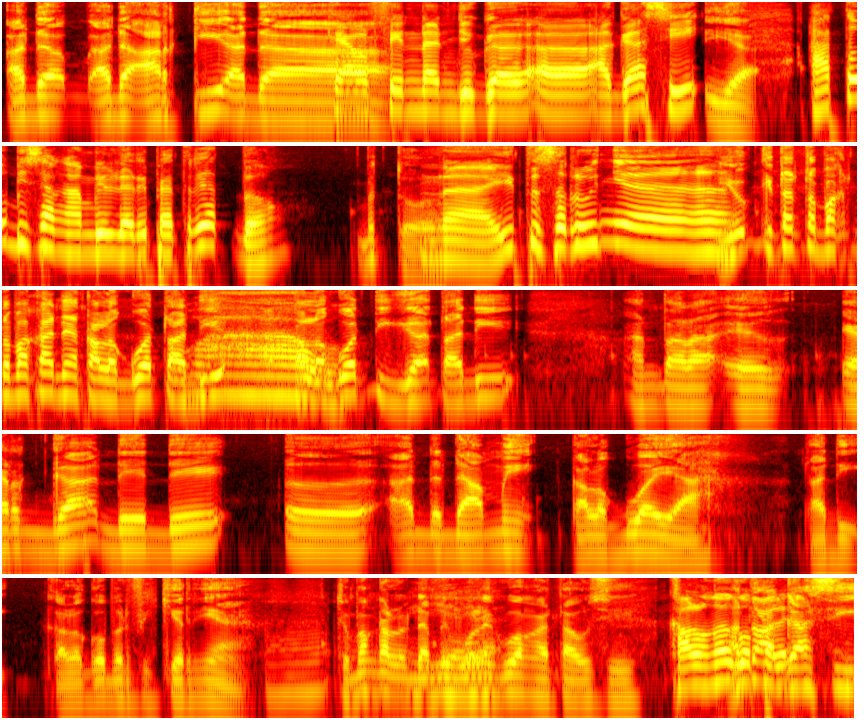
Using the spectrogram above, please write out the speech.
Ada ada Arki, ada Kelvin dan juga eh, Agassi. Iya. Atau bisa ngambil dari Patriot dong. Betul. Nah itu serunya. Yuk kita tebak-tebakan ya kalau gua tadi Wow. kalau gua tiga tadi antara Er- Erga, Dede eh, ada Dame kalau gua ya tadi kalau gua berpikirnya. Cuma kalau Dame iya, boleh iya. gua nggak tahu sih. Kalau nggak gua Atau paling- Agassi.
